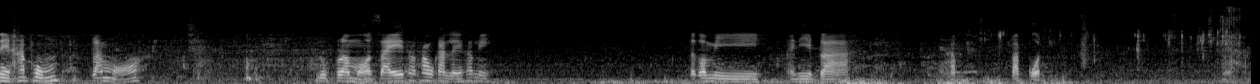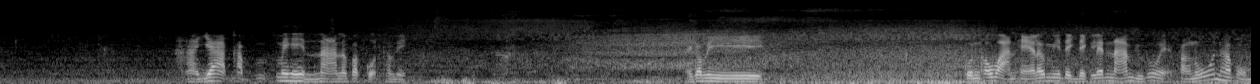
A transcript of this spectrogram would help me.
นี่ครับ ผมปลาหมอ ลูกปลาหมอไซส์เท่า ๆกันเลยครับนี่ แล้วก็มีอันนี้ปลานะครับปลากดเนี่ยครับหายากครับ ไม่เห็นนานแล้วปรากฏครับนี่แล้วก็มีคนเขาหวานแหแล้วมีเด็กๆเล่นน้ำอยู่ด้วย ฝั่งนู้นครับผม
